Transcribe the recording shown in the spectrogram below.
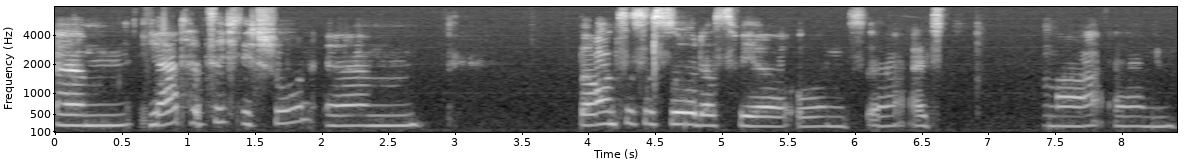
Ähm, ja, tatsächlich schon. Ähm, bei uns ist es so, dass wir uns äh, als immer ähm,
